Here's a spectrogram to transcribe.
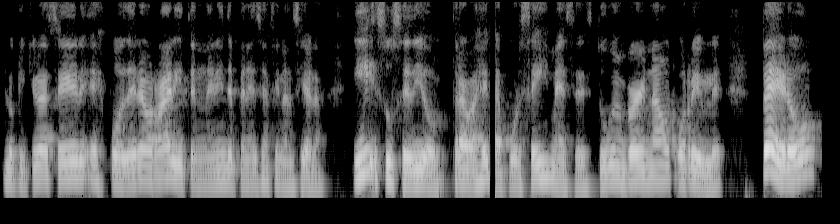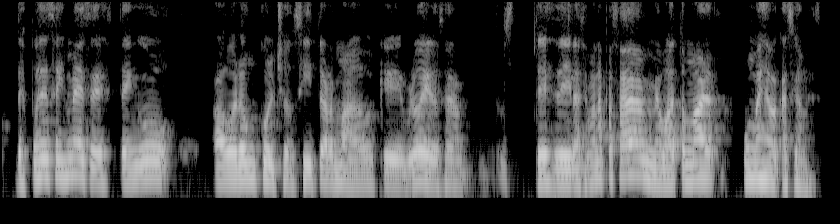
lo que quiero hacer es poder ahorrar y tener independencia financiera. Y sucedió. Trabajé por seis meses, tuve un burnout horrible. Pero después de seis meses, tengo ahora un colchoncito armado que, brother, o sea, desde la semana pasada me voy a tomar un mes de vacaciones.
